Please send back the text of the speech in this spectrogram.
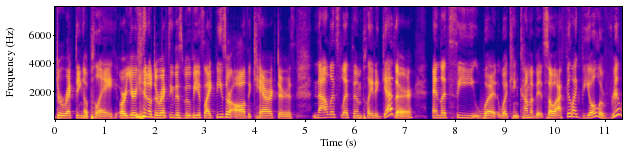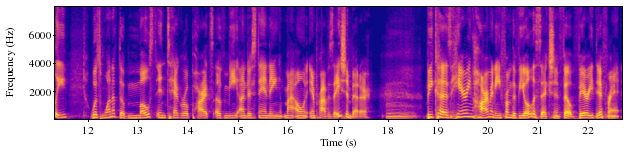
directing a play or you're you know directing this movie it's like these are all the characters now let's let them play together and let's see what what can come of it so i feel like viola really was one of the most integral parts of me understanding my own improvisation better. Mm. Because hearing harmony from the viola section felt very different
